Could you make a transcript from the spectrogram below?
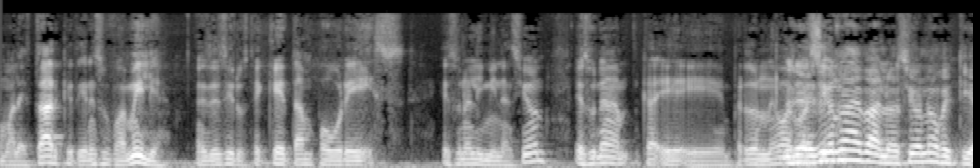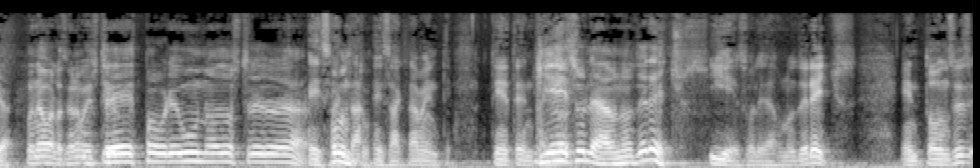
malestar que tiene su familia. Es decir, usted qué tan pobre es. Es una eliminación, es una, eh, eh, perdón, una O sea, es evaluación. una evaluación objetiva. Una evaluación Usted objetiva. es pobre uno, dos, tres, ah, Exacta- punto. exactamente. Tiene Y 32. eso le da unos derechos. y eso le da unos derechos. Entonces,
